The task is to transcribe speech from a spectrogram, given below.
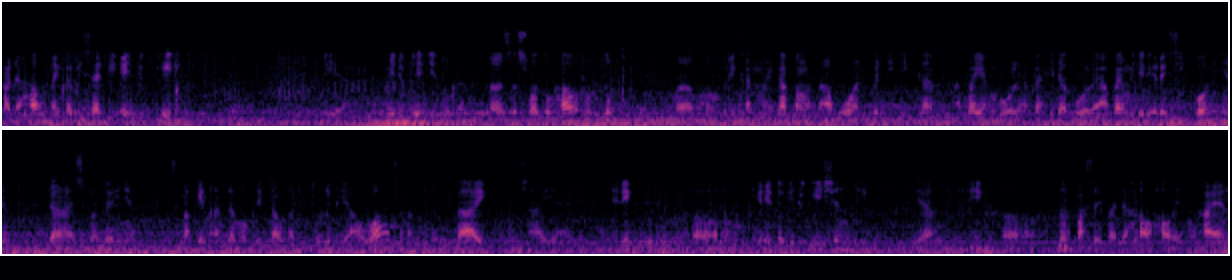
Padahal mereka bisa di educate ya educate itu kan uh, sesuatu hal untuk memberikan mereka pengetahuan pendidikan apa yang boleh apa yang tidak boleh apa yang menjadi resikonya dan lain sebagainya. Semakin anda memberitahukan itu lebih awal semakin lebih baik menurut saya gitu. jadi uh, ya itu education sih ya. Jadi uh, terlepas daripada hal-hal yang lain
